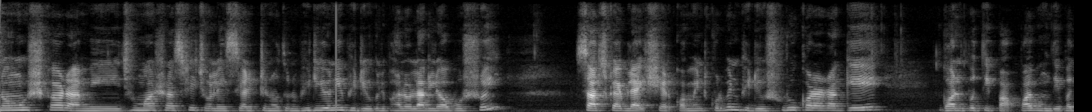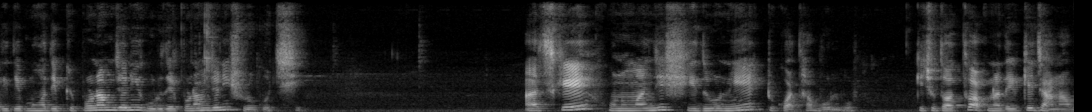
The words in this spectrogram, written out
নমস্কার, আমি ঝুমা শাস্ত্রী, চলে এসেছি আরেকটি নতুন ভিডিও নিয়ে। ভিডিওগুলি ভালো লাগলে অবশ্যই সাবস্ক্রাইব লাইক শেয়ার কমেন্ট করবেন। ভিডিও শুরু করার আগে গণপতি পাপ্পা এবং দেবাদিদেব মহাদেবকে প্রণাম জানিয়ে, গুরুদের প্রণাম জানিয়ে শুরু করছি। আজকে হনুমানজি সিঁদুর নিয়ে একটু কথা বলব। কিছু তথ্য আপনাদেরকে জানাব।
